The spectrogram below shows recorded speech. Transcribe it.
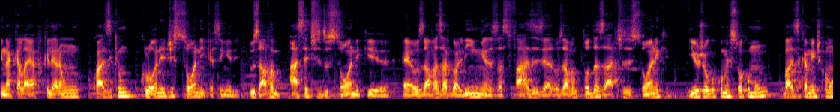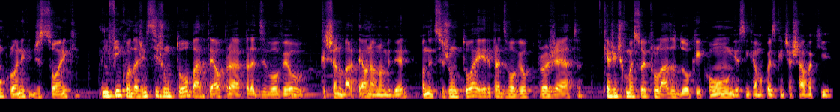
E naquela época ele era um quase que um clone de Sonic, assim, ele usava assets do Sonic, é, usava as argolinhas, as fases, usavam todas as artes de Sonic. E o jogo começou como um, basicamente como um clone de Sonic. Enfim, quando a gente se juntou o Bartel para desenvolver o Cristiano Bartel, né, o nome dele, quando a gente se juntou a ele para desenvolver o projeto, que a gente começou a ir pro lado do Donkey Kong, assim, que é uma coisa que a gente achava que.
